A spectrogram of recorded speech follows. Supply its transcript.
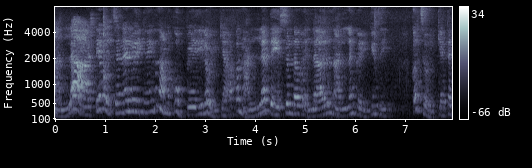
നല്ല ആട്ടിയ വെളിച്ചെണ്ണയിൽ ഒഴിക്കണമെങ്കിൽ നമുക്ക് ഉപ്പേരിയിൽ ഒഴിക്കാം. അപ്പൊ നല്ല ടേസ്റ്റ് ഉണ്ടാവും. എല്ലാവരും നല്ല കഴിക്കും ചെയ്യും. കുറച്ച് ഒഴിക്കട്ടെ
